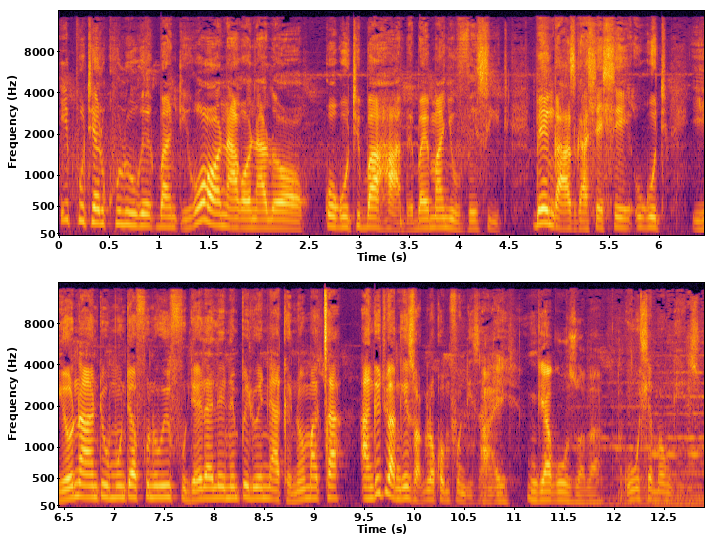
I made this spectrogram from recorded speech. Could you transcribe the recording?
iphuthe elikhulu-ke kubantu ikona kona lokho kokuthi bahambe baye emanyuvesithi bengazi kahle hle ukuthi iyona nto umuntu afuna ukuyifundela lena empilweni yakhe noma cha angithi uyangizwa kulokho mfundisi Hayi, ngiyakuzwa baba. kuhle uma ungizwa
